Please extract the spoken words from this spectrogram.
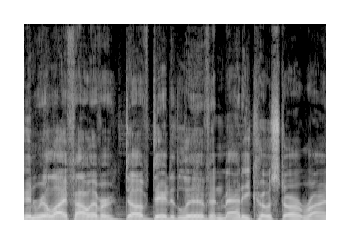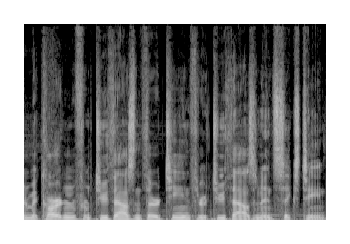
In real life, however, Dove dated Liv and Maddie co star Ryan McCartan from 2013 through 2016.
